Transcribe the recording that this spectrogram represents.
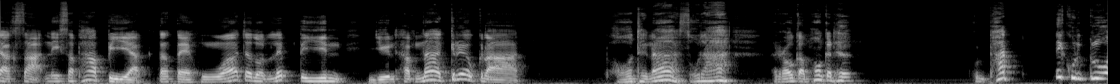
จากสระในสภาพเปียก ตั้งแต่หัวจะหลดเล็บตีน ยืนทำหน้าเกรี้ยวกราด พอเถอะนะโซดา เรากลับห้องกันเถอะ คุณพัดนี่คุณกลัว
